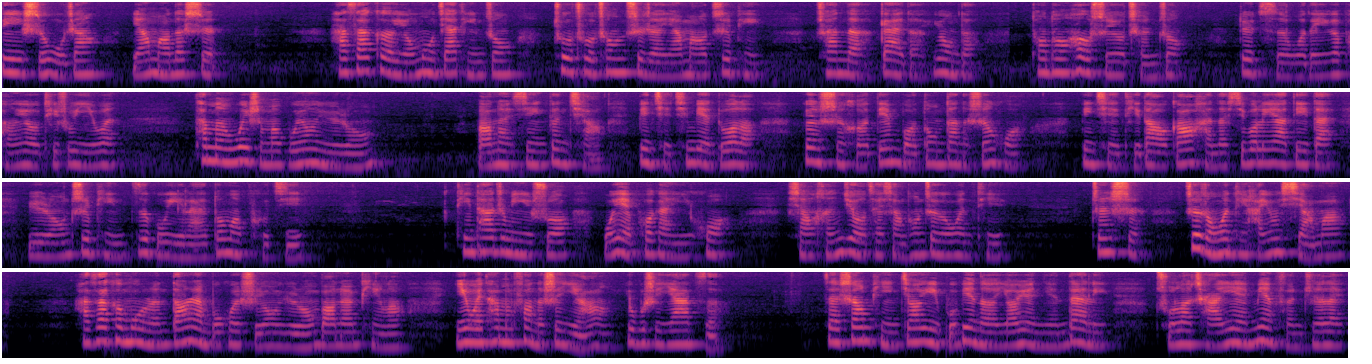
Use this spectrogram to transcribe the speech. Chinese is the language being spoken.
第十五章羊毛的事。哈萨克游牧家庭中，处处充斥着羊毛制品，穿的、盖的、用的，通通厚实又沉重。对此，我的一个朋友提出疑问：他们为什么不用羽绒？保暖性更强，并且轻便多了，更适合颠簸动荡的生活，并且提到高寒的西伯利亚地带，羽绒制品自古以来多么普及。听他这么一说，我也颇感疑惑，想了很久才想通这个问题。真是，这种问题还用想吗？哈萨克牧人当然不会使用羽绒保暖品了，因为他们放的是羊，又不是鸭子。在商品交易不便的遥远年代里，除了茶叶、面粉之类，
